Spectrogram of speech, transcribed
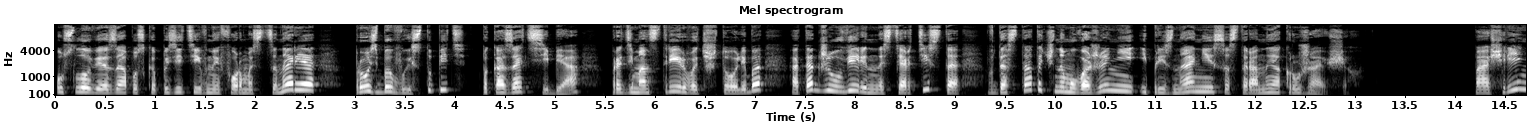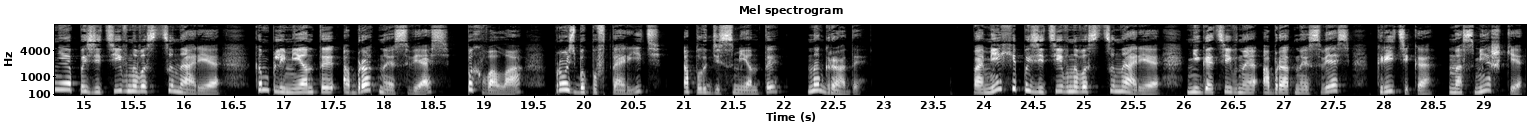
Условия запуска позитивной формы сценария – просьба выступить, показать себя, продемонстрировать что-либо, а также уверенность артиста в достаточном уважении и признании со стороны окружающих. Поощрение позитивного сценария, комплименты, обратная связь, похвала, просьба повторить, аплодисменты, награды. Помехи позитивного сценария, негативная обратная связь, критика, насмешки,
